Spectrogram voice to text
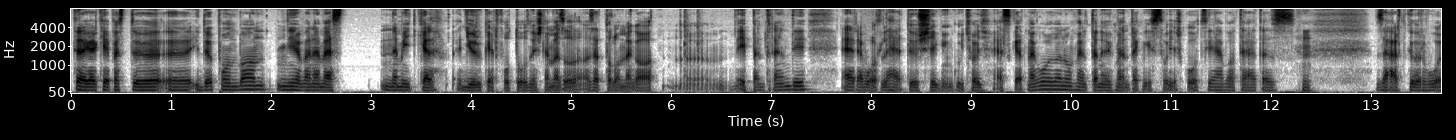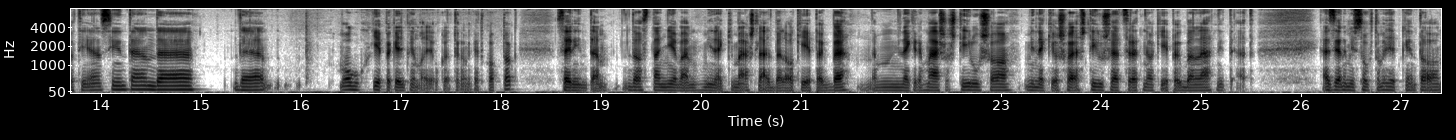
tényleg elképesztő időpontban. Nyilván nem ezt nem így kell gyűrűket fotózni, és nem ez az etalon meg a éppen trendi. Erre volt lehetőségünk, úgyhogy ezt kellett megoldanunk, mert utána ők mentek vissza ugye Skóciába, tehát ez Hm. zárt kör volt ilyen szinten, de, de maguk a képek egyébként nagyon jók lettek, amiket kaptak, szerintem. De aztán nyilván mindenki más lát bele a képekbe, mindenkinek más a stílusa, mindenki a saját stílusát szeretné a képekben látni, tehát ezért nem is szoktam egyébként a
